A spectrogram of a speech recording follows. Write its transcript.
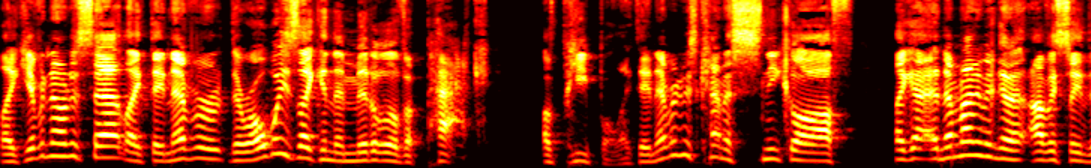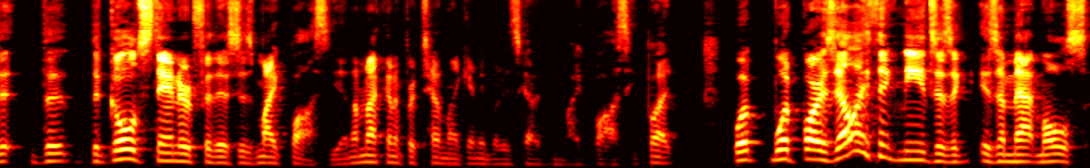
Like you ever notice that? Like they never they're always like in the middle of a pack of people. Like they never just kind of sneak off. Like and I'm not even gonna obviously the the, the gold standard for this is Mike Bossy, and I'm not gonna pretend like anybody's gotta be Mike Bossy. But what what Barzal I think needs is a is a Matt Moulson,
